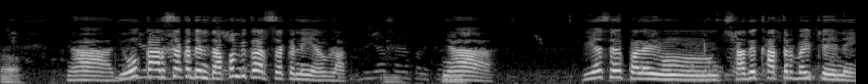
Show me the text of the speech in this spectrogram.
ਹਾਂ। ਹਾਂ ਜੋ ਕਰ ਸਕਦੇ ਨੇ ਤਾਂ ਆਪਾਂ ਵੀ ਕਰ ਸਕਨੇ ਆ ਹਮਲਾ। ਹਾਂ। ਸੇ ਪਲੇ ਸਾਡੇ ਖਾਤਰ ਬੈਠੇ ਨੇ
